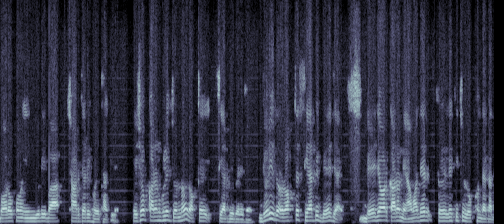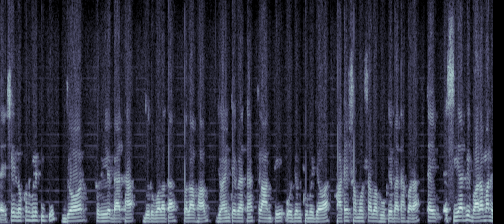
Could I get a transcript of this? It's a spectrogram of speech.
বড় কোনো ইঞ্জুরি বা সার্জারি হয়ে থাকলে। এইসব কারণগুলির জন্য রক্তে সিআরপি বেড়ে যায়। যদি রক্তে সিআরপি বেড়ে যায়, বেড়ে যাওয়ার কারণে আমাদের শরীরে কিছু লক্ষণ দেখা দেয়। সেই লক্ষণগুলি কি কি? জ্বর, শরীরে ব্যথা, দুর্বলতা ফোলাভাব জয়েন্টে ব্যথা, ক্লান্তি, ওজন কমে যাওয়া, হার্টের সমস্যা বা বুকে ব্যথা করা। তাই সিআরপি বাড়া মানে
